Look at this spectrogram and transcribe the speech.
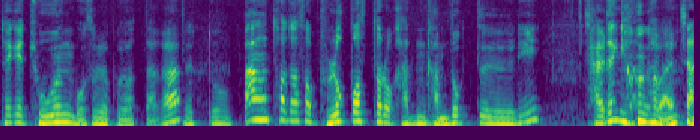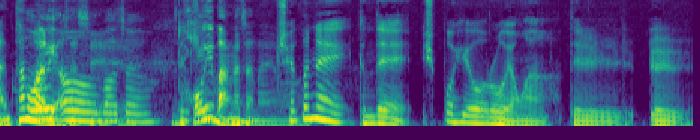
되게 좋은 모습을 보였다가 근데 또빵 터져서 블록버스터로 가는 감독들이 잘된 경우가 많지 않단 거의, 말이에요, 어, 사실. 맞아요. 거의 망하잖아요. 최근에 근데 슈퍼히어로 영화들을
